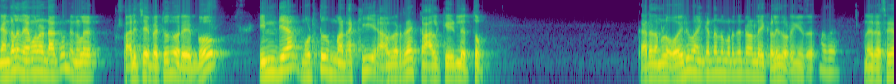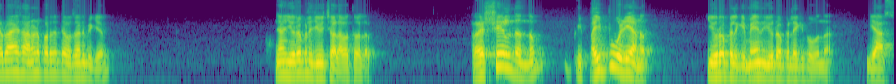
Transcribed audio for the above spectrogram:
ഞങ്ങൾ നിയമങ്ങളുണ്ടാക്കും നിങ്ങൾ പാലിച്ചേ പറ്റൂ എന്ന് പറയുമ്പോൾ ഇന്ത്യ മുട്ടു മടക്കി അവരുടെ കാൽ കീഴിലെത്തും. കാരണം നമ്മൾ ഓയിൽ വാങ്ങിക്കണ്ടെന്ന് പറഞ്ഞിട്ടാണല്ലോ ഈ കളി തുടങ്ങിയത്. അതെ. രസകരമായ സാധനം പറഞ്ഞിട്ട് അവസാനിപ്പിക്കാം. ഞാൻ യൂറോപ്പിൽ ജീവിച്ചോളാം പത്ത് കൊല്ലം. റഷ്യയിൽ നിന്നും ഈ പൈപ്പ് വഴിയാണ് യൂറോപ്പിലേക്ക് മെയിൻ യൂറോപ്പിലേക്ക് പോകുന്നത്. ഗ്യാസ്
